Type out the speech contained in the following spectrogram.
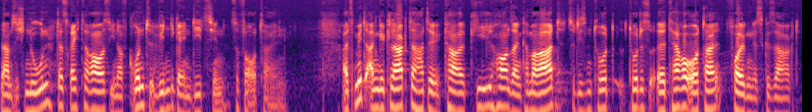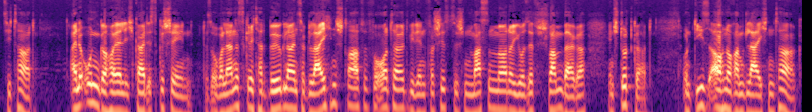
nahm sich nun das Recht heraus, ihn aufgrund windiger Indizien zu verurteilen. Als Mitangeklagter hatte Karl Kielhorn, sein Kamerad, zu diesem Tod, Todes, äh, Terrorurteil Folgendes gesagt: Zitat eine Ungeheuerlichkeit ist geschehen. Das Oberlandesgericht hat Böglein zur gleichen Strafe verurteilt wie den faschistischen Massenmörder Josef Schwamberger in Stuttgart. Und dies auch noch am gleichen Tag.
